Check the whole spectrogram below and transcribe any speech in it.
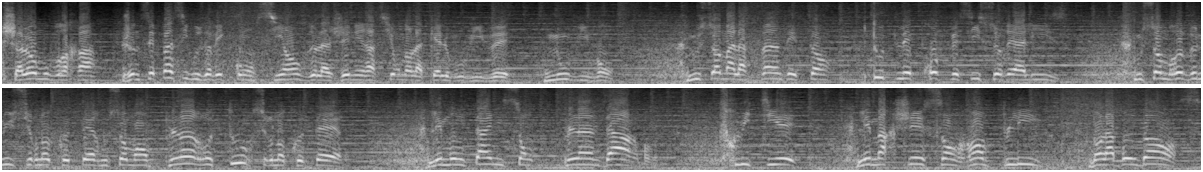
Shalom Ouvracha, je ne sais pas si vous avez conscience de la génération dans laquelle vous vivez. Nous vivons. Nous sommes à la fin des temps. Toutes les prophéties se réalisent. Nous sommes revenus sur notre terre. Nous sommes en plein retour sur notre terre. Les montagnes sont pleines d'arbres, fruitiers. Les marchés sont remplis dans l'abondance.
